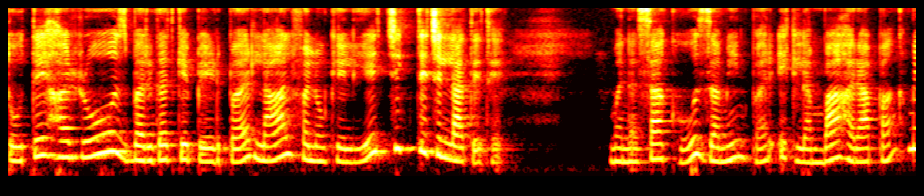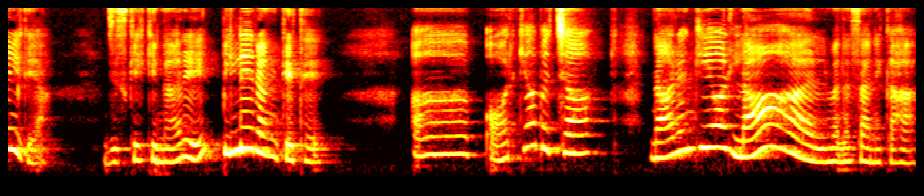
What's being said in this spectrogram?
तोते हर रोज बरगद के पेड़ पर लाल फलों के लिए चिकते चिल्लाते थे। मनसा को ज़मीन पर एक लंबा हरा पंख मिल गया, जिसके किनारे पीले रंग के थे। अब और क्या बचा? नारंगी और लाल, मनसा ने कहा।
